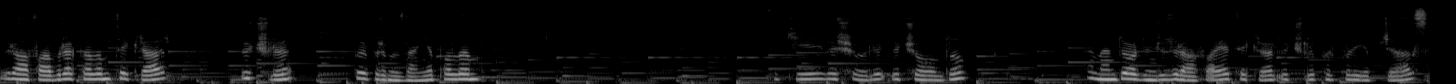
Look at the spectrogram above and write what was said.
zürafa bırakalım. Tekrar üçlü pırpırımızdan yapalım. 2 ve şöyle 3 oldu. Hemen dördüncü zürafaya tekrar üçlü pırpır yapacağız.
